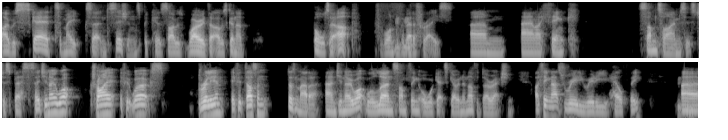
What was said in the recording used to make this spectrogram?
I was scared to make certain decisions because I was worried that I was going to balls it up, for want of a mm-hmm. better phrase. Um, and I think sometimes it's just best to say, do you know what? Try it. If it works, brilliant. If it doesn't, doesn't matter. And you know what? We'll learn something or we'll get to go in another direction. I think that's really, really healthy. Mm-hmm. Uh,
